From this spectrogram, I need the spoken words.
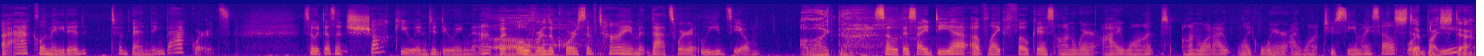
acclimated to bending backwards. So it doesn't shock you into doing that, but over the ah. course of time, that's where it leads you. I like that. So this idea of like focus on where I want, on what I like, where I want to see myself Step by step.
